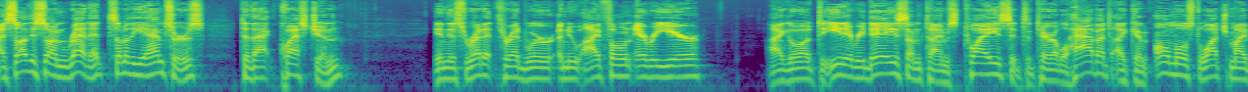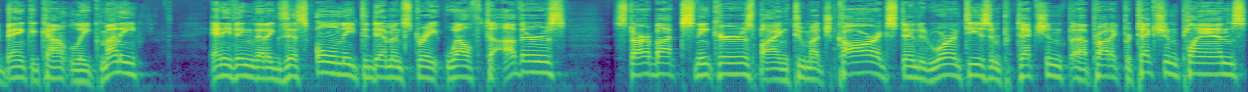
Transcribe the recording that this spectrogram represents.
I saw this on Reddit, some of the answers to that question. In this Reddit thread were a new iPhone every year. I go out to eat every day, sometimes twice. It's a terrible habit. I can almost watch my bank account leak money anything that exists only to demonstrate wealth to others. Starbucks, sneakers, buying too much car, extended warranties and protection uh, product protection plans,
